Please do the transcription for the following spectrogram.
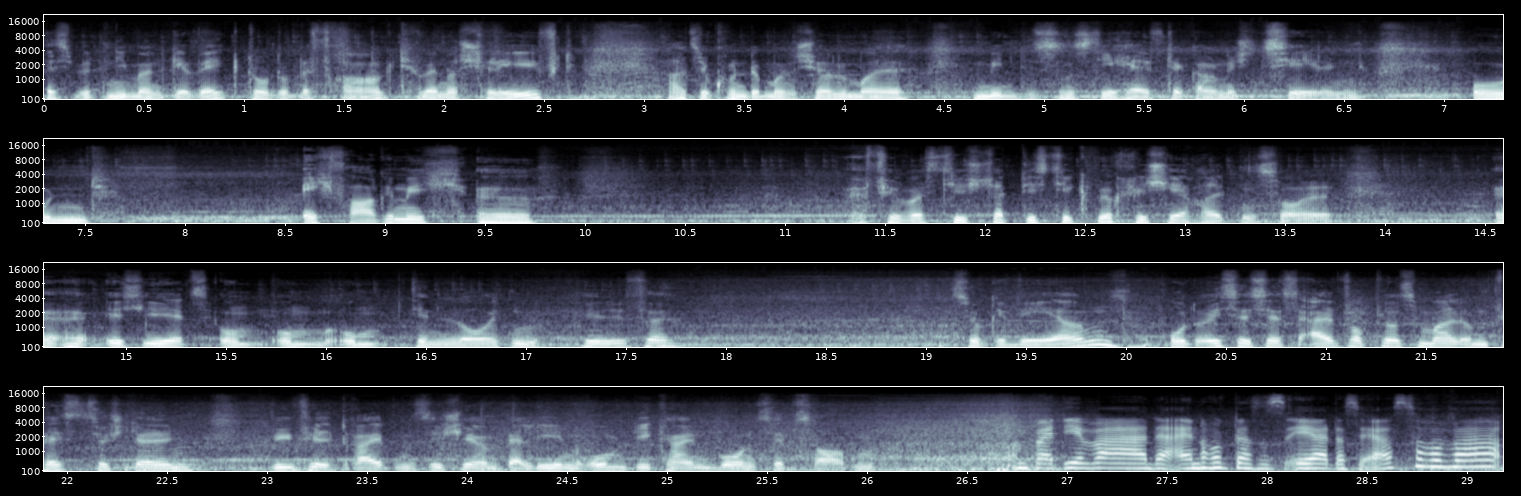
Es wird niemand geweckt oder befragt, wenn er schläft. Also konnte man schon mal mindestens die Hälfte gar nicht zählen. Und ich frage mich, äh, für was die Statistik wirklich herhalten soll. Äh, ist sie jetzt, um, um, um den Leuten Hilfe zu gewähren? Oder ist es jetzt einfach bloß mal, um festzustellen, wie viel treiben sich hier in Berlin rum, die keinen Wohnsitz haben? Und bei dir war der Eindruck, dass es eher das Erstere war?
